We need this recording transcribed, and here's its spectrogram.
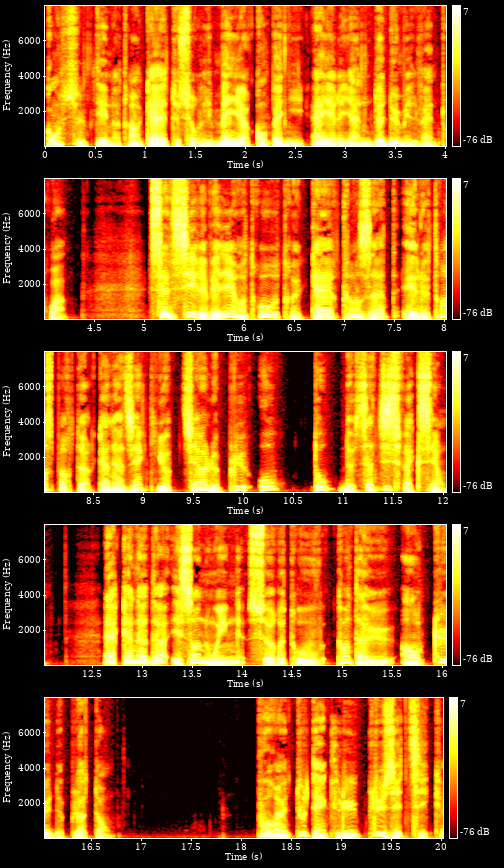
consultez notre enquête sur les meilleures compagnies aériennes de 2023. Celle-ci révélait entre autres qu'Air Transat est le transporteur canadien qui obtient le plus haut taux de satisfaction. Air Canada et Sunwing se retrouvent, quant à eux, en queue de peloton pour un tout inclus plus éthique.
